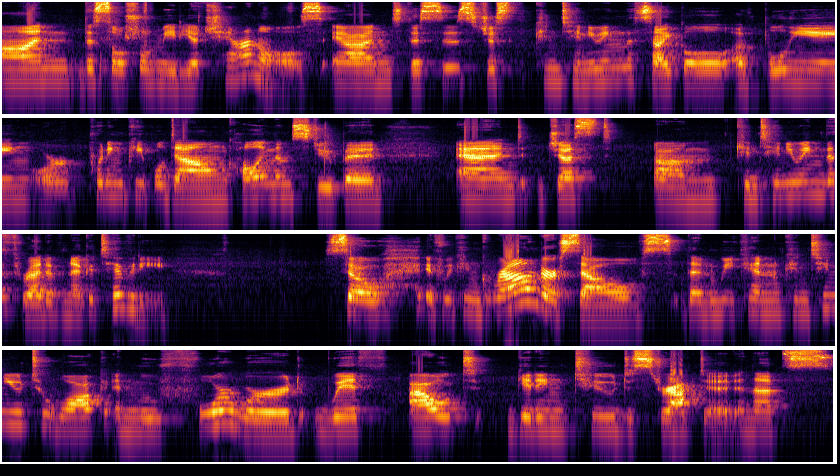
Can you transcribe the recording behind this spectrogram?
on the social media channels. And this is just continuing the cycle of bullying or putting people down, calling them stupid, and just um, continuing the thread of negativity. So, if we can ground ourselves, then we can continue to walk and move forward without getting too distracted. And that's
